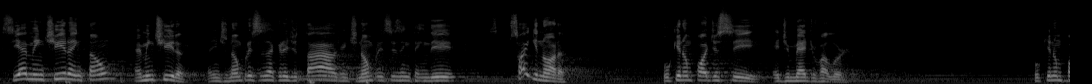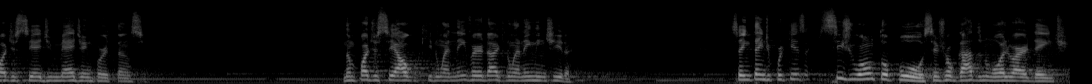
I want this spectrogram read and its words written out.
Se é mentira, então é mentira. A gente não precisa acreditar, a gente não precisa entender, só ignora. O que não pode ser é de médio valor. O que não pode ser é de média importância. Não pode ser algo que não é nem verdade, não é nem mentira. Você entende? Porque se João topou ser jogado no óleo ardente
